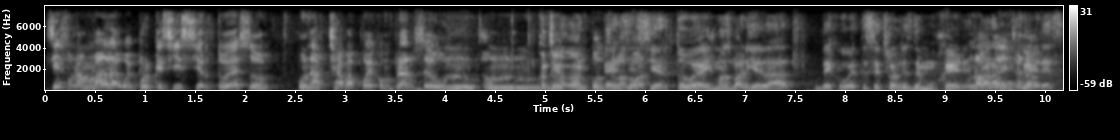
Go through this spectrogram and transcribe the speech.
Sí, es una mala, güey, porque sí es cierto eso. Una chava puede comprarse un. Un Consolador. Un consolador. es cierto, güey. Hay más variedad de juguetes sexuales de mujeres No, para de hecho, no. mujeres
